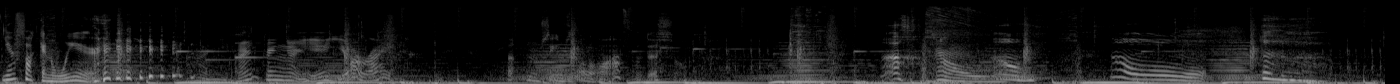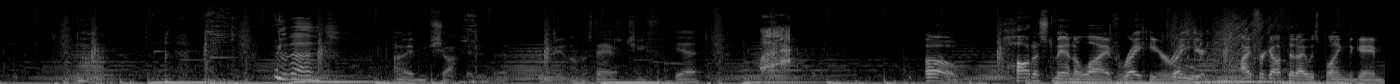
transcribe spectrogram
You're fucking weird. You're right. Something seems a little off with this one. oh. Oh. Oh. I'm shocked I did that, if I'm being honest, Fair. Chief. Yeah. Ah! Oh, hottest man alive, right here, right here. I forgot that I was playing the game.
